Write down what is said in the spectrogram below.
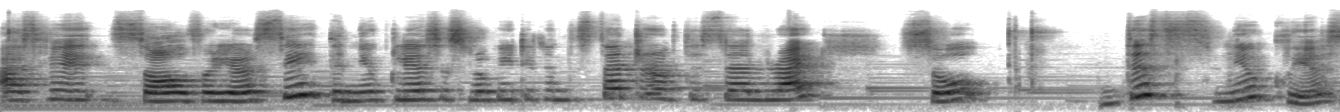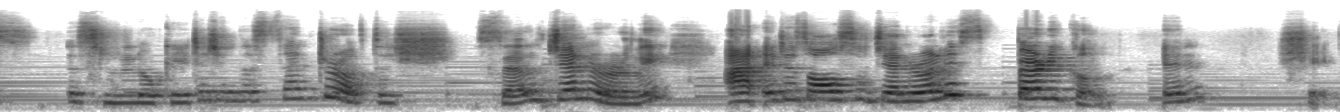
As we saw over here, see the nucleus is located in the center of the cell, right? So this nucleus is located in the center of the cell generally and it is also generally spherical in shape.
